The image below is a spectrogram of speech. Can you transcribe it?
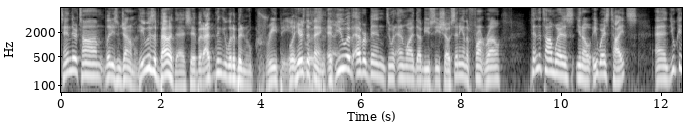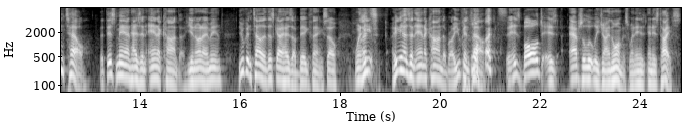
Tinder Tom, ladies and gentlemen. He was about that shit, but I think it would have been creepy. well, here's he the thing. If thing. you have ever been to an NYWC show sitting in the front row, Tinder Tom wears, you know, he wears tights, and you can tell that this man has an anaconda. You know what I mean? You can tell that this guy has a big thing. So when he What? he has an anaconda, bro, you can tell. What? His bulge is absolutely ginormous when in, in his tights.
